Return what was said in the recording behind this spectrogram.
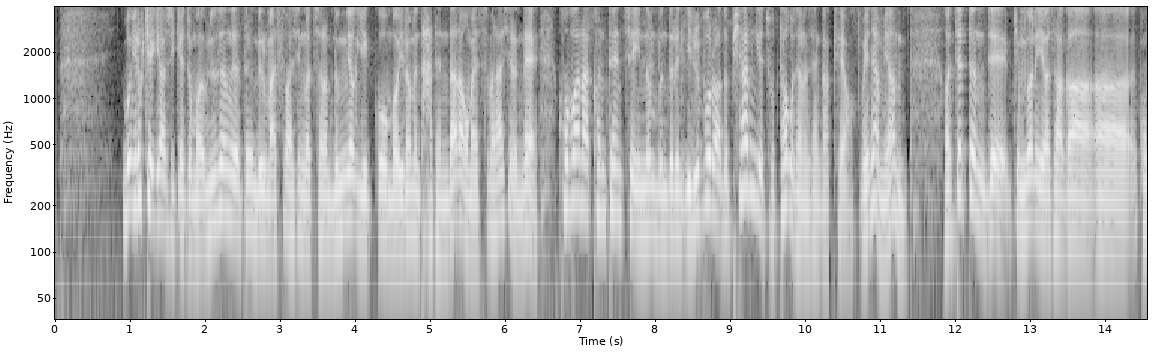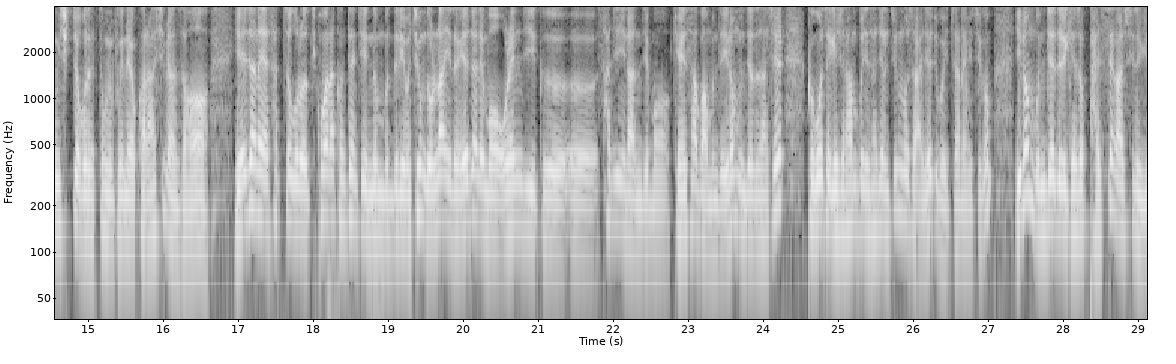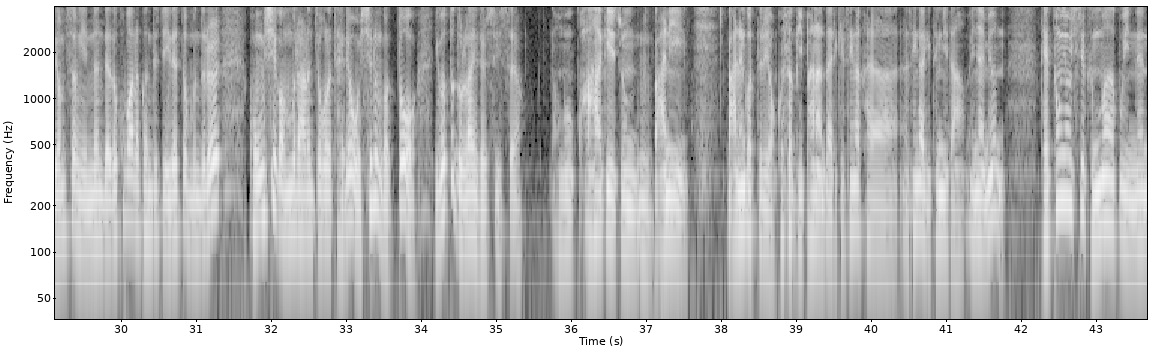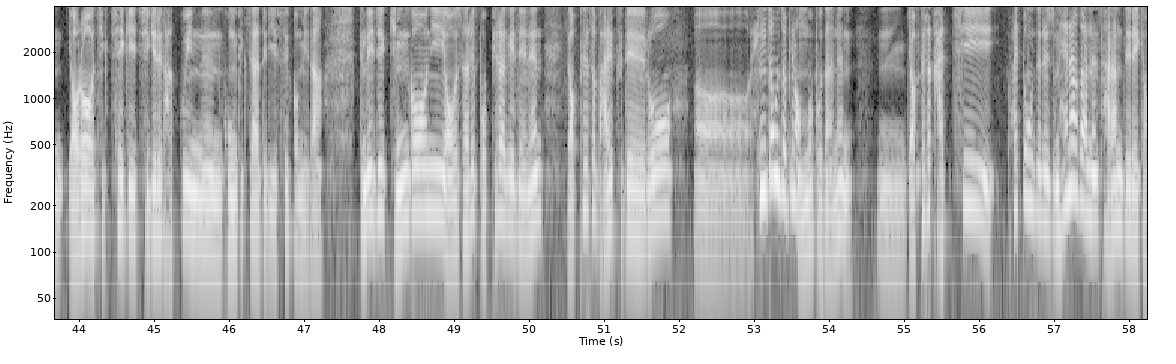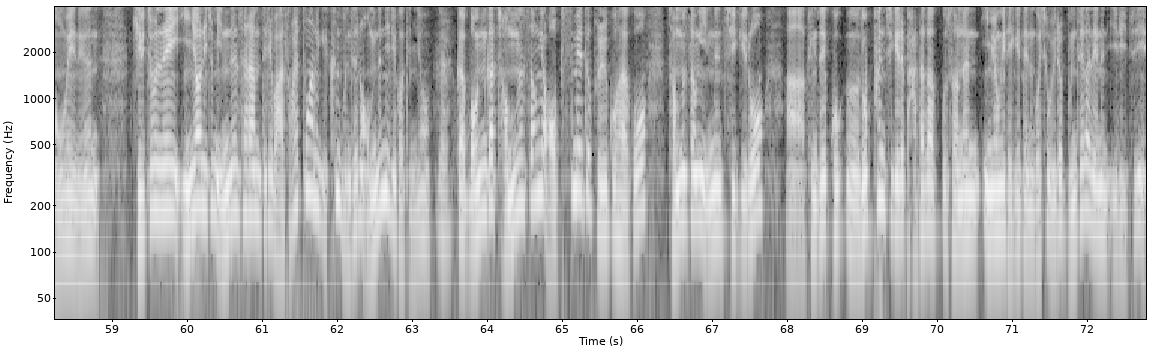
뭐 이렇게 얘기할 수 있겠죠. 뭐 윤석열 대통령 늘 말씀하신 것처럼 능력이 있고 뭐 이러면 다 된다라고 말씀을 하시는데 코바나 컨텐츠에 있는 분들은 일부라도 피하는 게 좋다고 저는 생각해요. 왜냐하면 어쨌든 이제 김건희 여사가 어 공식적으로 대통령 부인의 역할을 하시면서 예전에 사적으로 코바나 컨텐츠에 있는 분들이 뭐 지금 논란이 된 예전에 뭐 오렌지 그 어, 사진이라든지 뭐 개사과 문제 이런 문제도 사실 그곳에 계신 한 분이 사진을 찍은 것으로 알려지고 있잖아요. 지금 이런 문제들이 계속 발생할 수 있는 위험성이 있는데도 코바나 컨텐츠 이랬던 분들을 공식 업무를 하는 쪽으로 데려오시는 것도 이것도 논란이 될 수 있어요. 너무 과하게 좀 음. 많이 많은 것들을 엮어서 비판한다 이렇게 생각하 생각이 듭니다. 왜냐하면 대통령실에 근무하고 있는 여러 직책의 직위를 갖고 있는 공직자들이 있을 겁니다. 근데 이제 김건희 여사를 보필하게 되는 옆에서 말 그대로 어 행정적인 업무보다는 음 옆에서 같이 활동들을 좀 해나가는 사람들의 경우에는 기존에 인연이 좀 있는 사람들이 와서 활동하는 게 큰 문제는 없는 일이거든요. 네. 그러니까 뭔가 전문성이 없음에도 불구하고 전문성이 있는 직위로 아 굉장히 고, 어, 높은 직위를 받아갖고서는 임용이 되게 되는 것이 오히려 문제가 되는 일이지.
